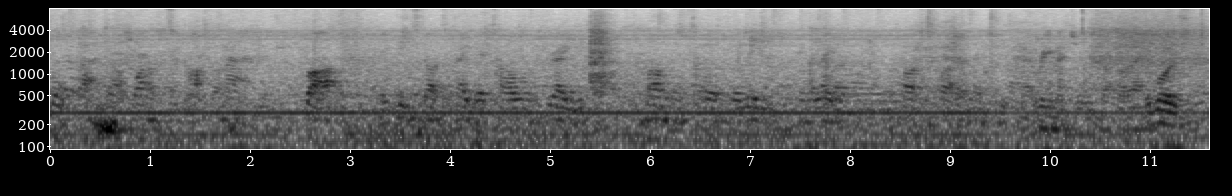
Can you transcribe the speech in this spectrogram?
fought back, like one of half a man. But it did start to take their toll and created moments for Leigh in the later parts of the fight. uh, rematches and stuff like that. It was,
